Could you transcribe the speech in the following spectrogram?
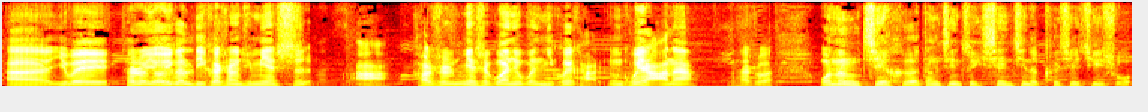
呃，一位他说有一个理科生去面试啊，考试面试官就问你会卡你会啥呢？他说我能结合当今最先进的科学技术，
